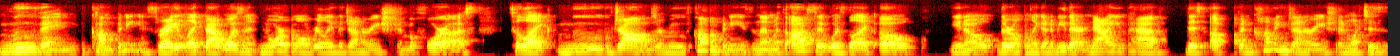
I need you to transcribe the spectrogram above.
moving companies, right? Like that wasn't normal, really, the generation before us to like move jobs or move companies. And then with us, it was like, oh, you know, they're only going to be there. Now you have this up and coming generation, which is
